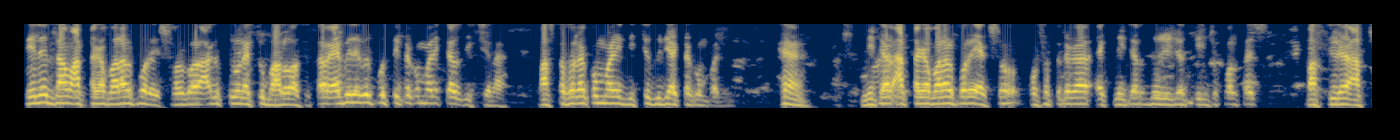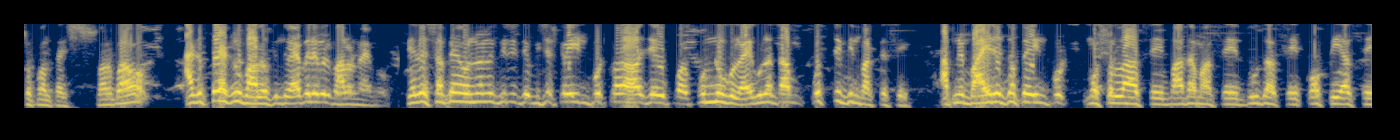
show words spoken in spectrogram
তেলের দাম আট টাকা বাড়ার পরে সরবরাহ আগের তুলনায় একটু ভালো আছে। তাও অ্যাভেলেবেল প্রত্যেকটা কোম্পানি চাল দিচ্ছে না। পাঁচটা ছটা কোম্পানি দিচ্ছে দুটি একটা কোম্পানি হ্যাঁ। লিটার আট টাকা বাড়ার পরে একশো পঁচাত্তর টাকা, এক লিটার দুই লিটার তিনশো পঞ্চাশ, পাঁচ লিটার আটশো পঞ্চাশ। সরবরাহ আগের থেকে একটু ভালো, কিন্তু অ্যাভেলেবেল ভালো নয় গো। তেলের সাথে অন্যান্য জিনিস বিশেষ করে ইম্পোর্ট করা হয় যে পণ্যগুলো, এগুলোর দাম প্রত্যেক দিন বাড়তেছে। আপনি বাইরে যত ইম্পোর্ট মশলা আছে, বাদাম আছে, দুধ আছে, কফি আছে,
